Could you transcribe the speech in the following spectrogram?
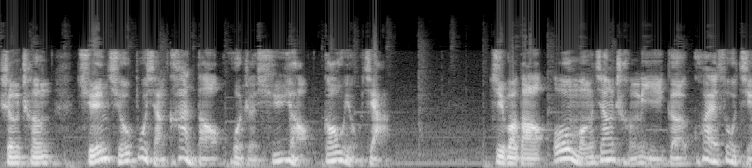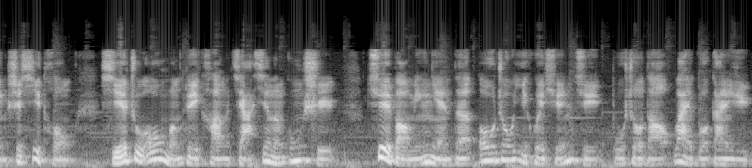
声称全球不想看到或者需要高油价。据报道，欧盟将成立一个快速警示系统，协助欧盟对抗假新闻攻势，确保明年的欧洲议会选举不受到外国干预。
